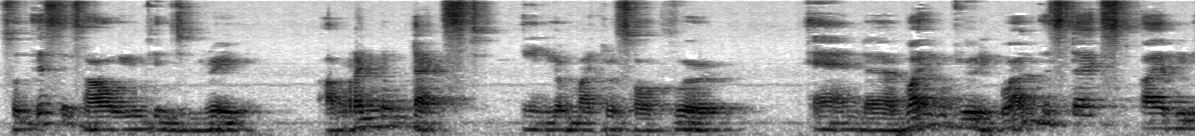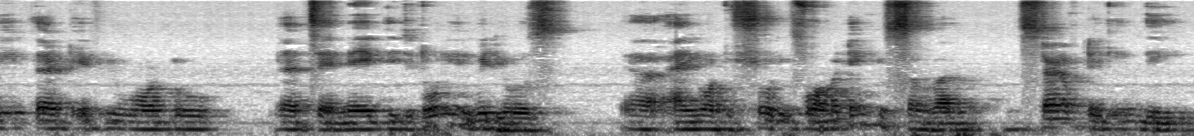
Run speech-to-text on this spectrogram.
So this is how you can generate a random text in your Microsoft Word and uh, why would you require this text? I believe that if you want to, let's say, make the tutorial videos uh, and you want to show the formatting to someone, instead of taking the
